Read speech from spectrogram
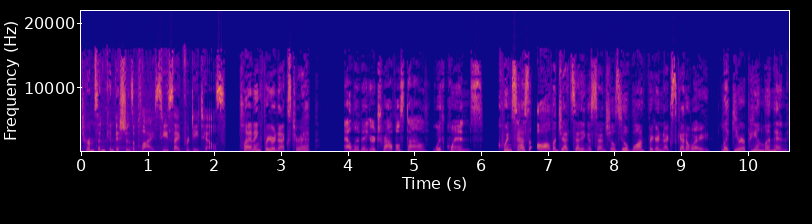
Terms and conditions apply. See site for details. Planning for your next trip? Elevate your travel style with Quince. Quince has all the jet setting essentials you'll want for your next getaway, like European linen,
